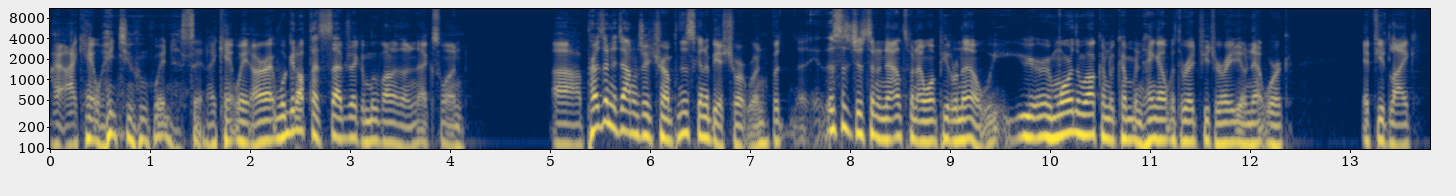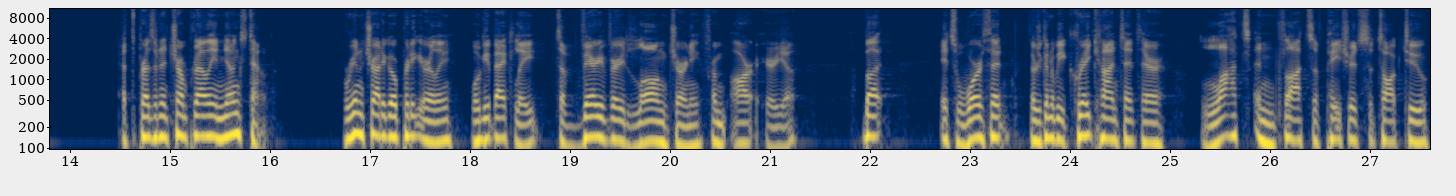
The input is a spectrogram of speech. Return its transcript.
I, I, can't wait to witness it. I can't wait. All right, we'll get off that subject and move on to the next one. Uh, President Donald J. Trump, and this is going to be a short one, but uh, this is just an announcement I want people to know. We, you're more than welcome to come and hang out with the Red Future Radio Network if you'd like at the President Trump rally in Youngstown. We're going to try to go pretty early. We'll get back late. It's a very, very long journey from our area, but it's worth it. There's going to be great content there, lots and lots of patriots to talk to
